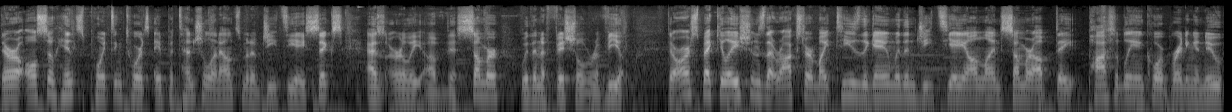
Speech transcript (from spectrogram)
there are also hints pointing towards a potential announcement of GTA 6 as early of this summer with an official reveal. There are speculations that Rockstar might tease the game within GTA Online Summer Update, possibly incorporating a new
